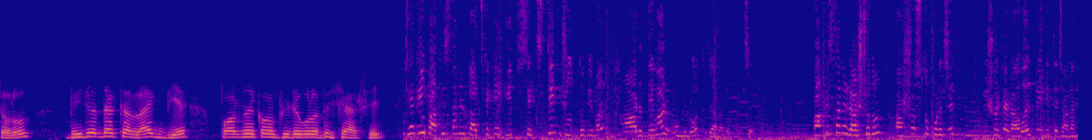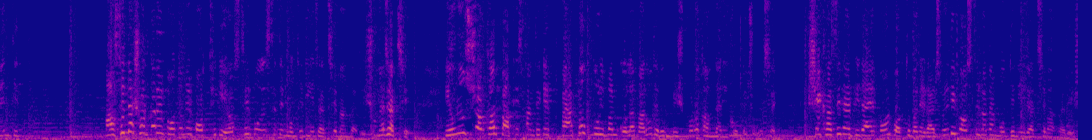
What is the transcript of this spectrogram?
চলুন, ভিডিওতে একটা লাইক দিয়ে পর্যায়ক্রমে ভিডিওগুলো দেখে আসি। পাকিস্তানের কাছ থেকে যুদ্ধ বিমান দেওয়ার অনুরোধ জানানো হয়েছে পাকিস্তানের রাষ্ট্রদূত আশ্বস্ত করেছেন, বিষয়টা রাওয়ালপিন্ডিতে জানাবেন তিনি। হাসিনা সরকারের পতনের পর থেকে অস্থির পরিস্থিতির মধ্যে দিয়ে যাচ্ছে বাংলাদেশ। শোনা যাচ্ছে, ইউনুস সরকার পাকিস্তান থেকে ব্যাপক পরিমাণ গোলা বারুদ এবং বিস্ফোরক আমদানি করতে চলেছে। শেখ হাসিনার বিদায়ের পর বর্তমানে রাজনৈতিক অস্থিরতার মধ্যে দিয়ে যাচ্ছে বাংলাদেশ।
